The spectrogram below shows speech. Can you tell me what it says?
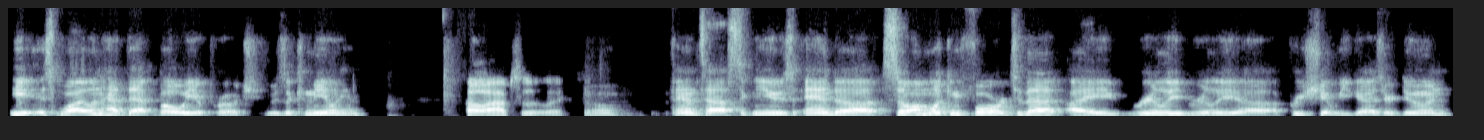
he, Weiland had that Bowie approach. He was a chameleon. Oh, absolutely. So fantastic news. And uh, so I'm looking forward to that. I really, really uh, appreciate what you guys are doing,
